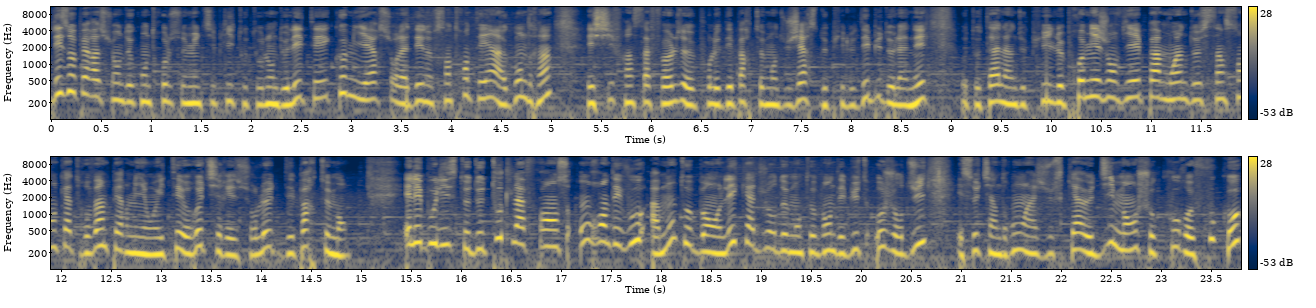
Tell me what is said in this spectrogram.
les opérations de contrôle se multiplient tout au long de l'été, comme hier sur la D931 à Gondrin. Les chiffres hein, s'affolent pour le département du Gers depuis le début de l'année. Au total, hein, depuis le 1er janvier, pas moins de 580 permis ont été retirés sur le département. Et les boulistes de toute la France ont rendez-vous à Montauban. Les 4 jours de Montauban débutent aujourd'hui et se tiendront hein, jusqu'à euh, dimanche au cours Foucault.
